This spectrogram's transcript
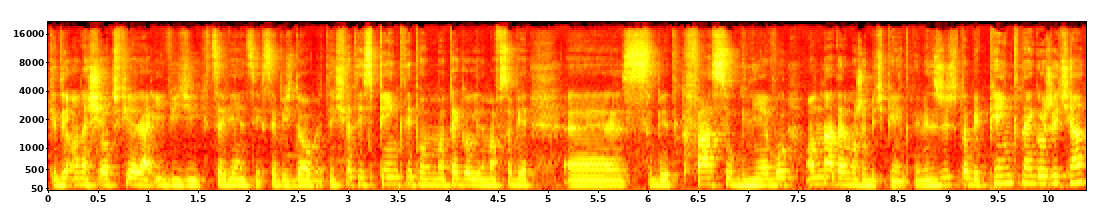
kiedy ona się otwiera i widzi, chce więcej, chce być dobry. Ten świat jest piękny, pomimo tego, ile ma w sobie, e, sobie kwasu, gniewu, on nadal może być piękny. Więc życzę Tobie pięknego życia,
